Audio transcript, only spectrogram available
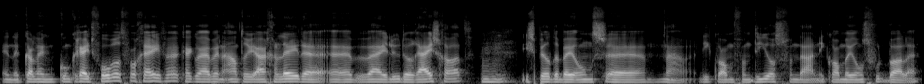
en daar kan ik een concreet voorbeeld voor geven. Kijk, wij hebben een aantal jaar geleden eh, hebben wij Ludo Reis gehad. Mhm. Die speelde bij ons, eh, nou, die kwam van Dios vandaan, die kwam bij ons voetballen.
